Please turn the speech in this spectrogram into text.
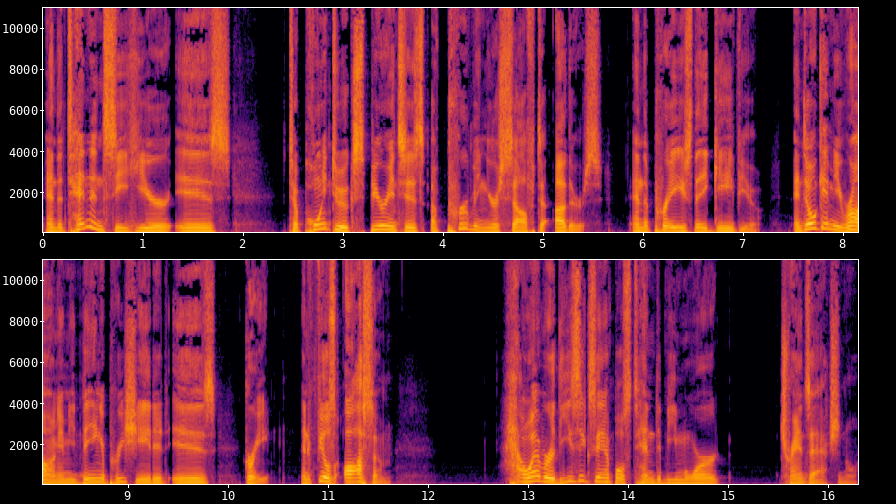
And the tendency here is to point to experiences of proving yourself to others and the praise they gave you. And don't get me wrong, I mean, being appreciated is great and it feels awesome. However, these examples tend to be more transactional.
